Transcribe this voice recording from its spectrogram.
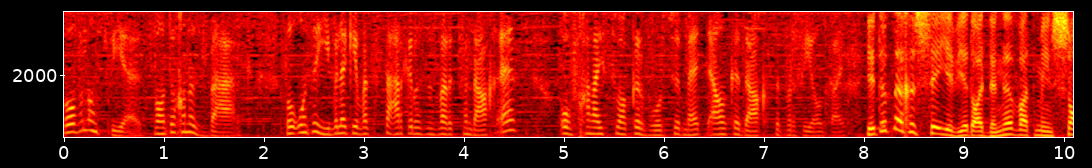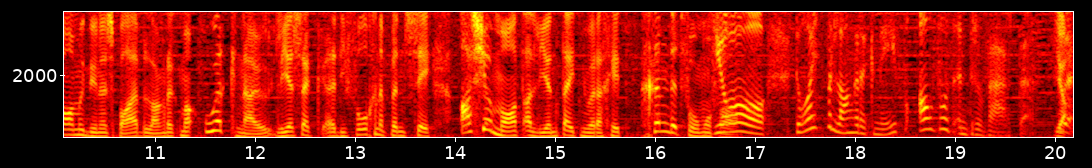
Waar wil ons wees? Waartoe gaan ons werk? Wil ons 'n huwelik hê wat sterker is as wat dit vandag is of gaan hy swakker word so met elke dag se verveeldheid? Jy het ook nou gesê jy weet daai dinge wat mens saam moet doen is baie belangrik, maar ook nou lees ek uh, die volgende punt sê as jou maat alleentyd nodig het, gun dit vir hom of haar. Ja, daai is belangrik nê, veral vir ons introverte. So Ja.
